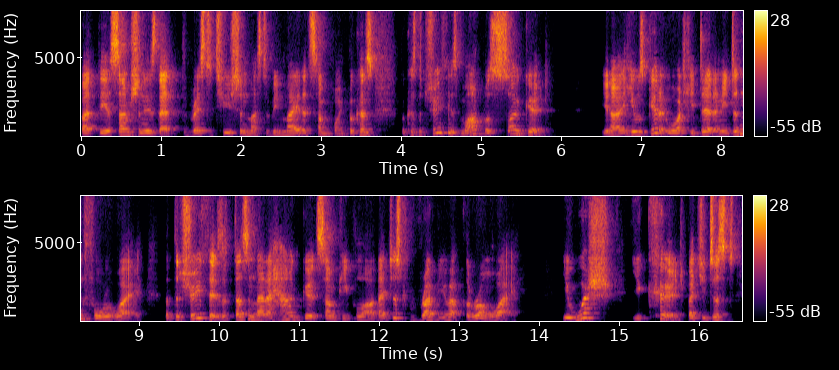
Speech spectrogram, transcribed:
but the assumption is that restitution must have been made at some point because because the truth is Mark was so good You know, he was good at what he did and he didn't fall away. But the truth is, it doesn't matter how good some people are, they just rub you up the wrong way. You wish you could, but you just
